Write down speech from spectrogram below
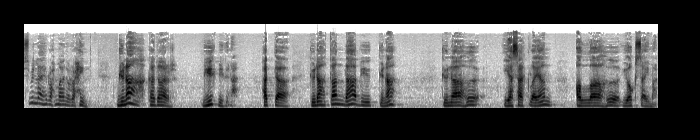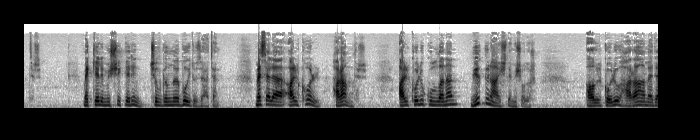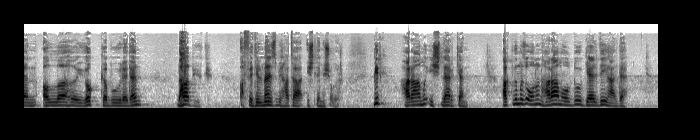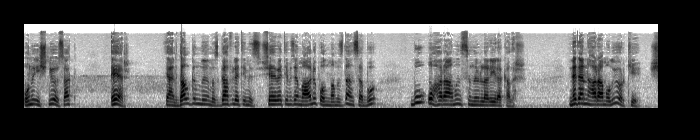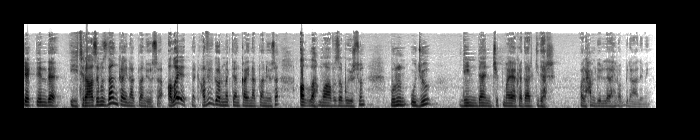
Bismillahirrahmanirrahim. Günah kadar büyük bir günah. Hatta günahtan daha büyük günah, günahı yasaklayan Allah'ı yok saymaktır. Mekkeli müşriklerin çılgınlığı buydu zaten. Mesela alkol haramdır. Alkolü kullanan büyük günah işlemiş olur. Alkolü haram eden, Allah'ı yok kabul eden daha büyük, affedilmez bir hata işlemiş olur. Bir haramı işlerken aklımıza onun haram olduğu geldiği halde onu işliyorsak eğer yani dalgınlığımız, gafletimiz, şehvetimize mağlup olmamızdansa bu bu o haramın sınırlarıyla kalır. Neden haram oluyor ki şeklinde itirazımızdan kaynaklanıyorsa, alay etmek, hafif görmekten kaynaklanıyorsa Allah muhafaza buyursun. Bunun ucu dinden çıkmaya kadar gider. Velhamdülillahi Rabbil Alemin.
